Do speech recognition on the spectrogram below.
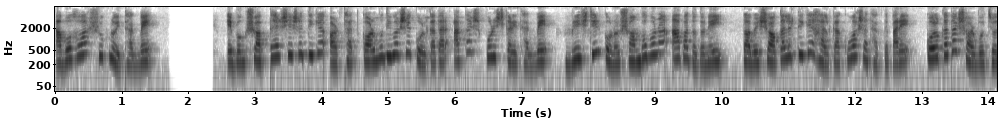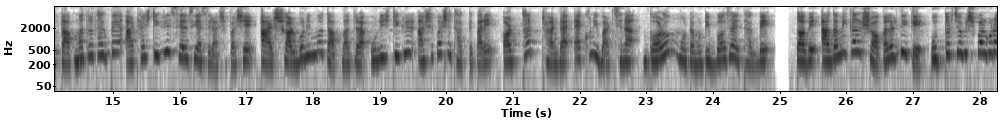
আবহাওয়া শুকনোই থাকবে। এবং সপ্তাহের শেষের দিকে অর্থাৎ কর্মদিবসে কলকাতার আকাশ পরিষ্কারই থাকবে। বৃষ্টির কোনো সম্ভাবনা আপাতত নেই, তবে সকালের দিকে হালকা কুয়াশা থাকতে পারে। কলকাতার সর্বোচ্চ তাপমাত্রা থাকবে আঠাশ ডিগ্রি সেলসিয়াসের আশেপাশে, আর সর্বনিম্ন তাপমাত্রা উনিশ ডিগ্রির আশেপাশে থাকতে পারে। অর্থাৎ ঠান্ডা এখনই বাড়ছে না, গরম মোটামুটি বজায় থাকবে। তবে আগামীকাল সকালের দিকে উত্তর চব্বিশ পরগনা,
